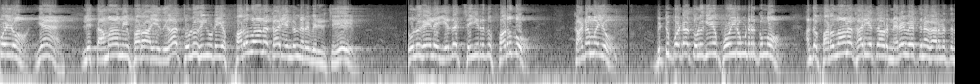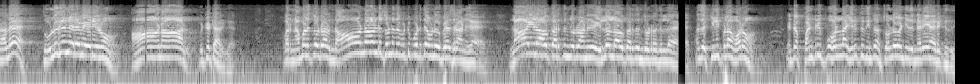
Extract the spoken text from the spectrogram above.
போயிடும் ஏன்? லி தமாமி ஃபராயிதுகா தொழுகையுடைய பரதான காரியங்கள் நிறைவேறிடுச்சு. தொழுகையில எதை செய்யறது ஃபர்தோ கடமையோ விட்டு போட்டா தொழுகையே போயிரும் இருக்குமோ அந்த பரதான காரியத்தை அவர் நிறைவேற்றின காரணத்தினால தொழுகை நிறைவேறிடும் ஆனால் விட்டுட்டாருங்க. அவர் நம்மளை சொல்றாரு இந்த ஆனான்னு சொன்னதை விட்டு போட்டு அவனுக்கு பேசுறானுங்க. லாயிலாவுக்கு அர்த்தம் சொல்றானுங்க இல்லல்லாவுக்கு அர்த்தம் சொல்றது இல்ல அந்த கிளிப்பெல்லாம் வரும். என்ற பன்றி புகழ்லாம் இருக்குது என்று சொல்ல வேண்டியது நிறைய இருக்குது.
